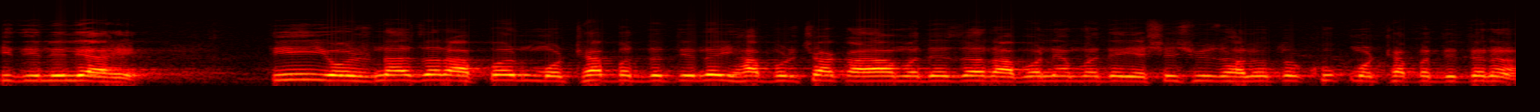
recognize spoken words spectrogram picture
ही दिलेली आहे. ती योजना जर आपण मोठ्या पद्धतीनं ह्या पुढच्या काळामध्ये जर राबवण्यामध्ये यशस्वी झालो तर खूप मोठ्या पद्धतीनं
